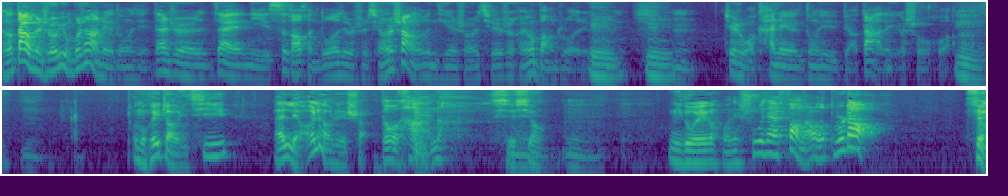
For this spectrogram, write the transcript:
可能大部分时候用不上这个东西，但是在你思考很多就是形而上的问题的时候，其实是很有帮助的。这个东西嗯，嗯嗯，这是我看这个东西比较大的一个收获。啊嗯嗯，我们可以找一期来聊一聊这事儿。等我看完呢。行行，嗯，你读一个，我那书现在放哪儿我都不知道，行，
